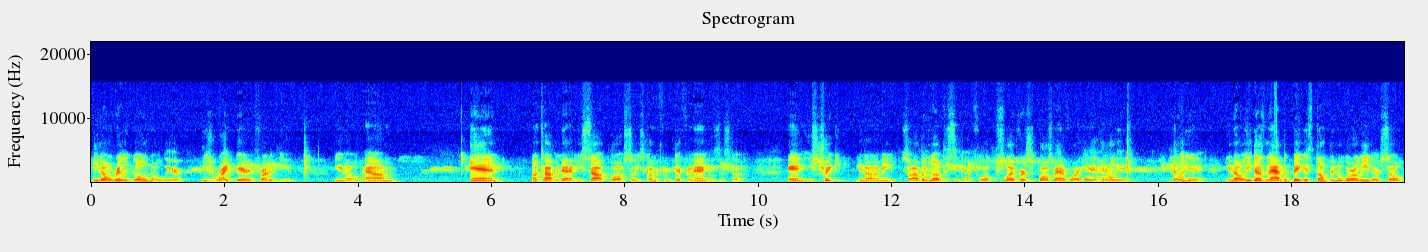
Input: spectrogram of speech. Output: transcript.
He don't really go nowhere. He's right there in front of you you know. Um, and on top of that, he's southpaw, so he's coming from different angles and stuff. And he's tricky, you know what I mean? So I would love to see that. Floyd versus Paul Spadafore, yeah, hell yeah. Hell yeah. You know, he doesn't have the biggest thump in the world either. So,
